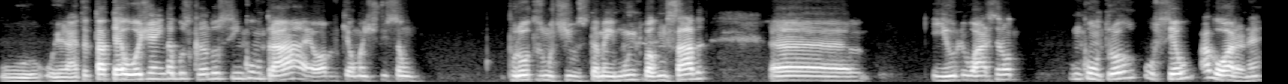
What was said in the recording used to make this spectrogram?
O, o United está até hoje ainda buscando se encontrar. É óbvio que é uma instituição, por outros motivos, também muito bagunçada. Uh, e o Arsenal encontrou o seu agora, né?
